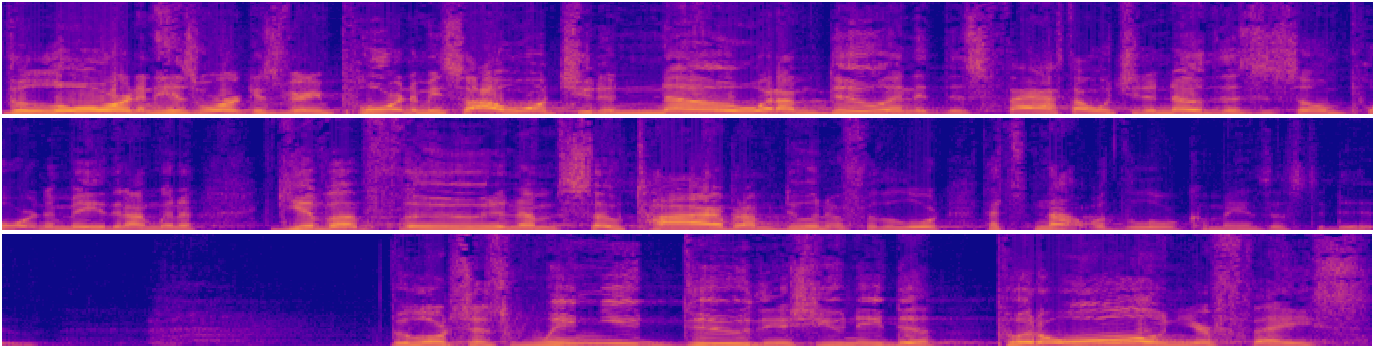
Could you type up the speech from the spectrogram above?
the Lord and His work is very important to me. So I want you to know what I'm doing at this fast. I want you to know that this is so important to me that I'm going to give up food and I'm so tired, but I'm doing it for the Lord. That's not what the Lord commands us to do. The Lord says, when you do this, you need to put oil on your face.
